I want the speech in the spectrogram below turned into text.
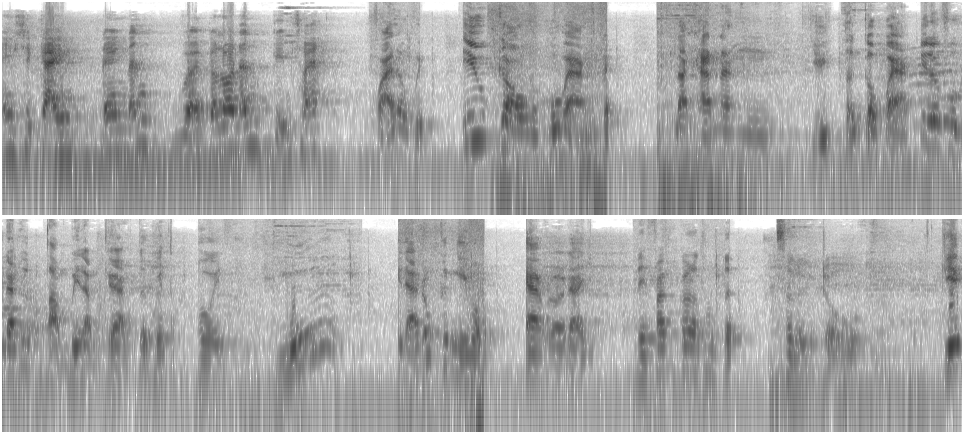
LCK đang đánh về cái lối đánh kiểm soát. Phải là việc yêu cầu của bạn là khả năng giữ tấn công bạn. Khi đối phương đánh tầm bị làm choáng từ cái thôi. Muốn đã rút kinh nghiệm một cam rồi đã để phát có là thông tin sơ lương trụ. Kiếp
